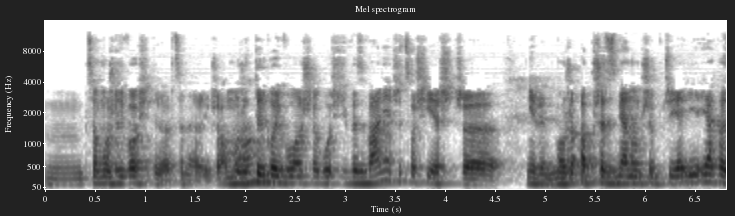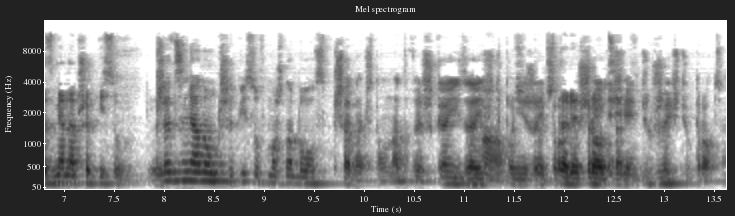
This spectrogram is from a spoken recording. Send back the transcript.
mm, co możliwości tego akcjonariusza? On może no. tylko i wyłącznie ogłosić wezwanie, czy coś jeszcze, nie wiem, może, a przed zmianą, czy jaka zmiana przepisów? Przed zmianą przepisów można było sprzedać tą nadwyżkę i zejść Aha, poniżej 66%.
